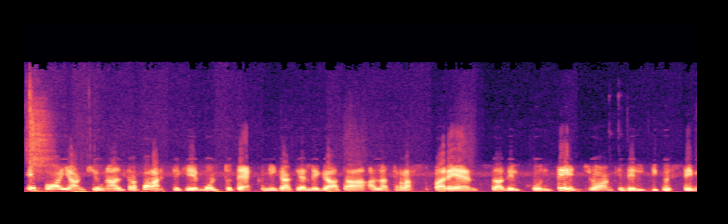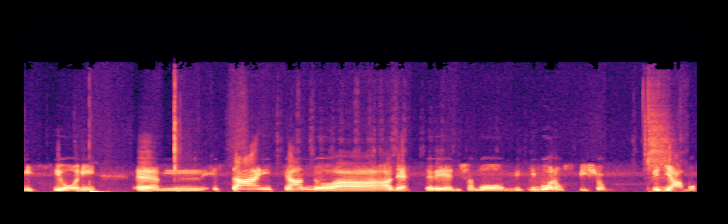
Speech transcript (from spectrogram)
E poi anche un'altra parte che è molto tecnica, che è legata alla trasparenza del conteggio anche del, di queste emissioni, ehm, sta iniziando a, ad essere diciamo, di, di buon auspicio. Vediamo.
